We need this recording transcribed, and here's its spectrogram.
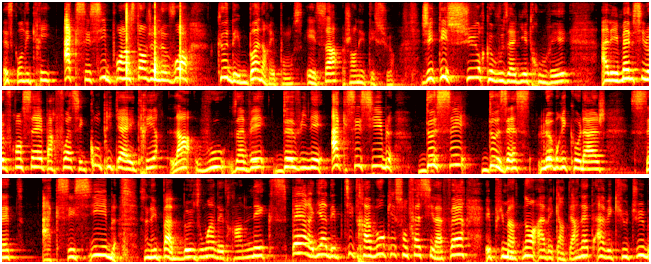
est-ce qu'on écrit accessible? Pour l'instant, je ne vois que des bonnes réponses. Et ça, j'en étais sûre. J'étais sûre que vous alliez trouver. Allez, même si le français, parfois, c'est compliqué à écrire, là, vous avez deviné accessible, 2C, 2S, le bricolage, c'est accessible. Ce n'est pas besoin d'être un expert. Il y a des petits travaux qui sont faciles à faire. Et puis maintenant, avec Internet, avec YouTube,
